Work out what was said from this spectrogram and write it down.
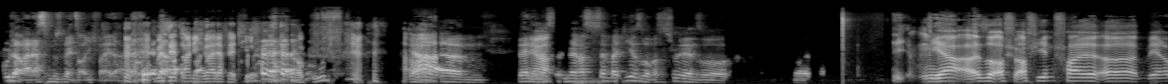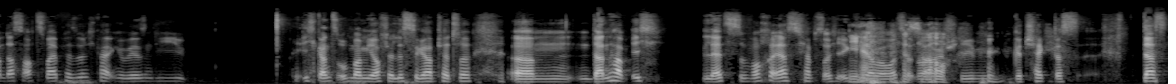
Gut, aber das müssen wir jetzt auch nicht weiter. Wir müssen jetzt auch nicht weiter vertiefen, das ist auch gut. Aber, ja, ähm, Benny, Ja. Was, denn, was ist denn bei dir so? Was hast du denn so? Ja, also auf, auf jeden Fall äh, wären das auch zwei Persönlichkeiten gewesen, die ich ganz oben bei mir auf der Liste gehabt hätte. Ähm, dann habe ich letzte Woche erst, ich habe es euch irgendwie Ja, aber WhatsApp das war noch auch- geschrieben, gecheckt, dass, dass,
